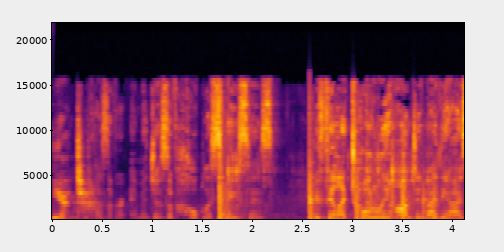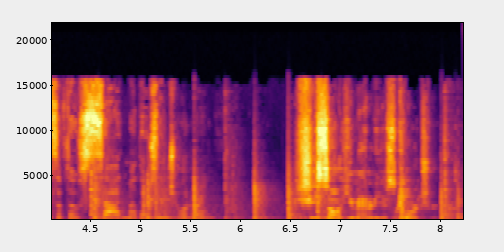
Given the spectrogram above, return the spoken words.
Yet. Because of her images of hopeless faces. You feel like totally haunted by the eyes of those sad mothers and children. She saw humanity as tortured, right?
